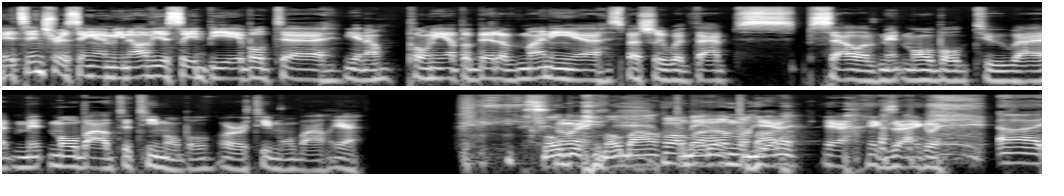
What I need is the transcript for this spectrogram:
it's interesting. I mean, obviously he'd be able to you know pony up a bit of money, uh, especially with that s- sell of Mint Mobile to uh, Mint Mobile to T-Mobile or T-Mobile. Yeah. Mobile, mobile, Mobile, tomato, mo- tomato. Yeah, yeah, exactly. Uh,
